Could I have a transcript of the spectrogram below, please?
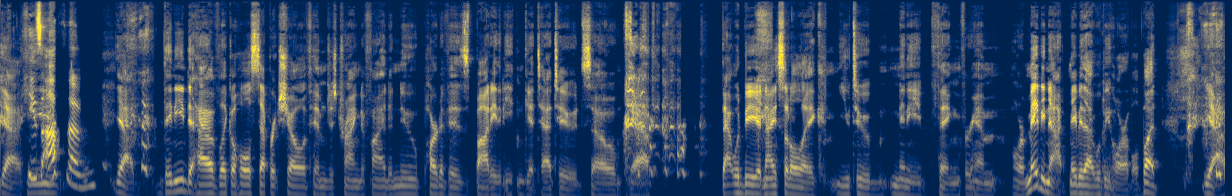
yeah he's awesome. yeah they need to have like a whole separate show of him just trying to find a new part of his body that he can get tattooed so yeah that would be a nice little like youtube mini thing for him or maybe not maybe that would be horrible but yeah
